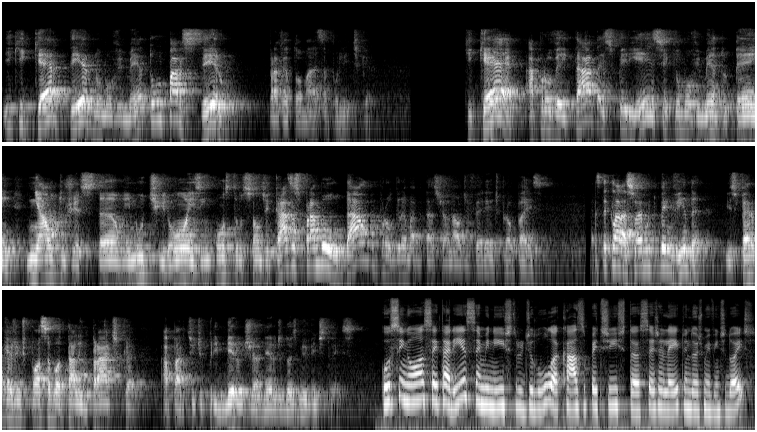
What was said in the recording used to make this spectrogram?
e que quer ter no movimento um parceiro para retomar essa política. Que quer aproveitar da experiência que o movimento tem em autogestão, em mutirões, em construção de casas, para moldar um programa habitacional diferente para o país. Essa declaração é muito bem-vinda. Espero que a gente possa botá-la em prática a partir de 1 de janeiro de 2023. O senhor aceitaria ser ministro de Lula caso o petista seja eleito em 2022?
